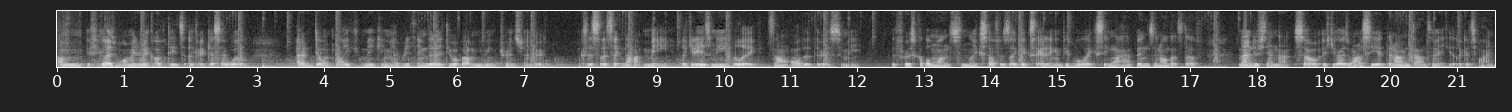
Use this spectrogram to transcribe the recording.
Um, if you guys want me to make updates, like I guess I will. I don't like making everything that I do about me being transgender. Cause it's, it's like not me. Like it is me, but like it's not all that there is to me. The first couple months and like stuff is like exciting and people like seeing what happens and all that stuff. And I understand that. So if you guys want to see it, then I'm down to make it. Like it's fine.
